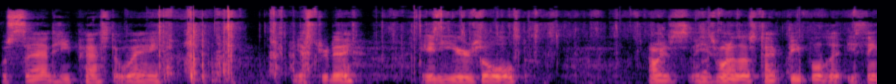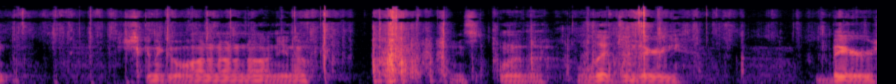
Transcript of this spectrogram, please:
was sad. He passed away yesterday, 80 years old. Oh, Always, he's one of those type people that you think just gonna go on and on and on, you know? He's one of the legendary bears.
